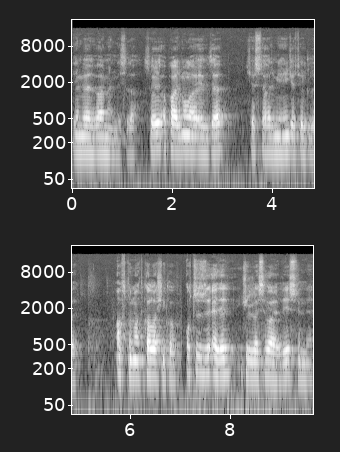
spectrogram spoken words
Dedim, bəli, var məndə silah. Sonra apardım onları evdə, göstərdim, yeni götürdülər. Avtomat Kalaşnikov, 30 ədəd gülləsi var idi üstündə.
